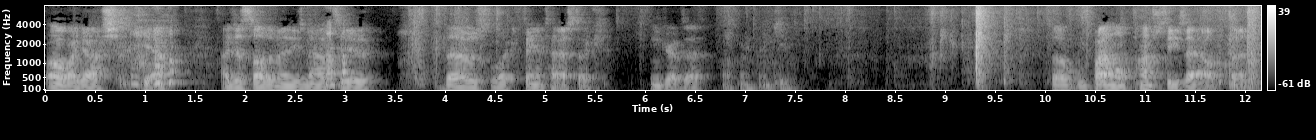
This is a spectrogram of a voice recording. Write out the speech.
Oh my gosh, yeah. I just saw the minis now too. Those look fantastic. You can grab that off me, thank you. So we probably won't punch these out, but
